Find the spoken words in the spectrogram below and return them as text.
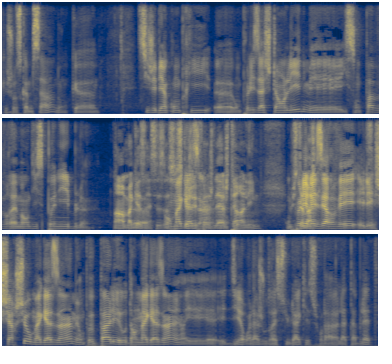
quelque chose comme ça. Donc, si j'ai bien compris, euh, on peut les acheter en ligne, mais ils sont pas vraiment disponibles. En magasin, Euh, c'est ça. en C'est que magasin. fait. Je l'ai On acheté peut- en ligne. On peut les réserver et les chercher au magasin, mais on peut pas aller dans le magasin et, et dire voilà, je voudrais celui-là qui est sur la, la tablette.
